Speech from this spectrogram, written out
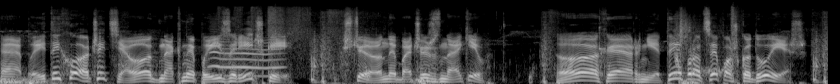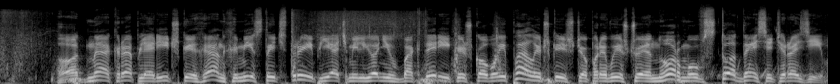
А пити хочеться, однак не пий з річки. Що, не бачиш знаків? Ох, Ерні, ти про це пошкодуєш. Одна крапля річки Ганг містить 3-5 мільйонів бактерій кишкової палички, що перевищує норму в 110 разів.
